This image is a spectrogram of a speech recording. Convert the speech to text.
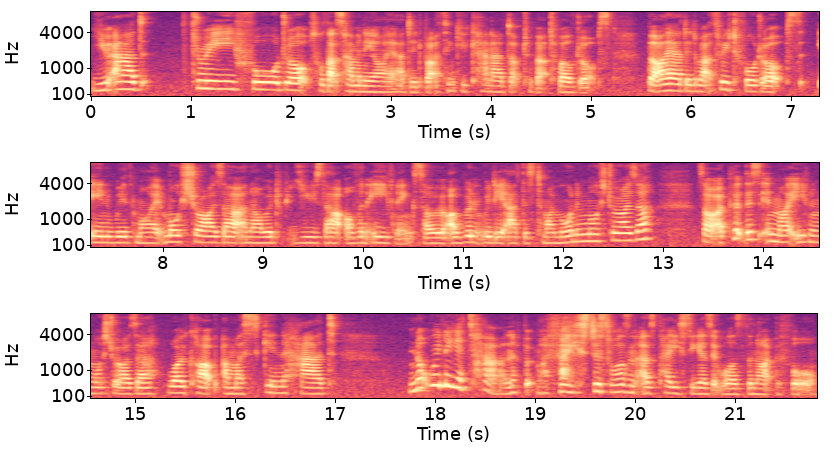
You add three, four drops, well that's how many I added, but I think you can add up to about 12 drops. But I added about three to four drops in with my moisturiser and I would use that of an evening. So I wouldn't really add this to my morning moisturiser. So I put this in my evening moisturiser, woke up and my skin had not really a tan, but my face just wasn't as pasty as it was the night before.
